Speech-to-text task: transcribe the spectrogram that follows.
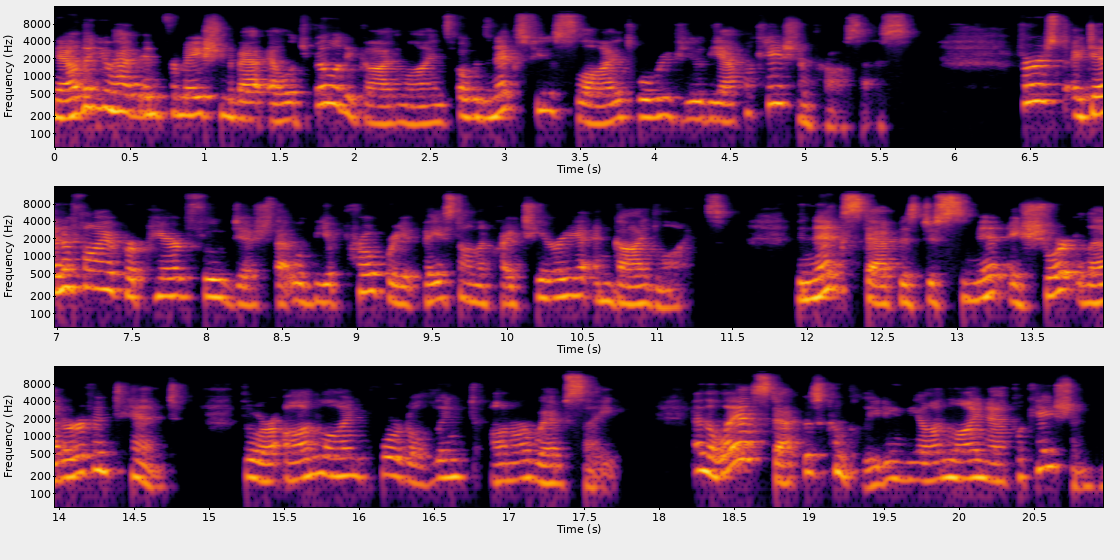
Now that you have information about eligibility guidelines, over the next few slides, we'll review the application process. First, identify a prepared food dish that would be appropriate based on the criteria and guidelines. The next step is to submit a short letter of intent through our online portal linked on our website. And the last step is completing the online application.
